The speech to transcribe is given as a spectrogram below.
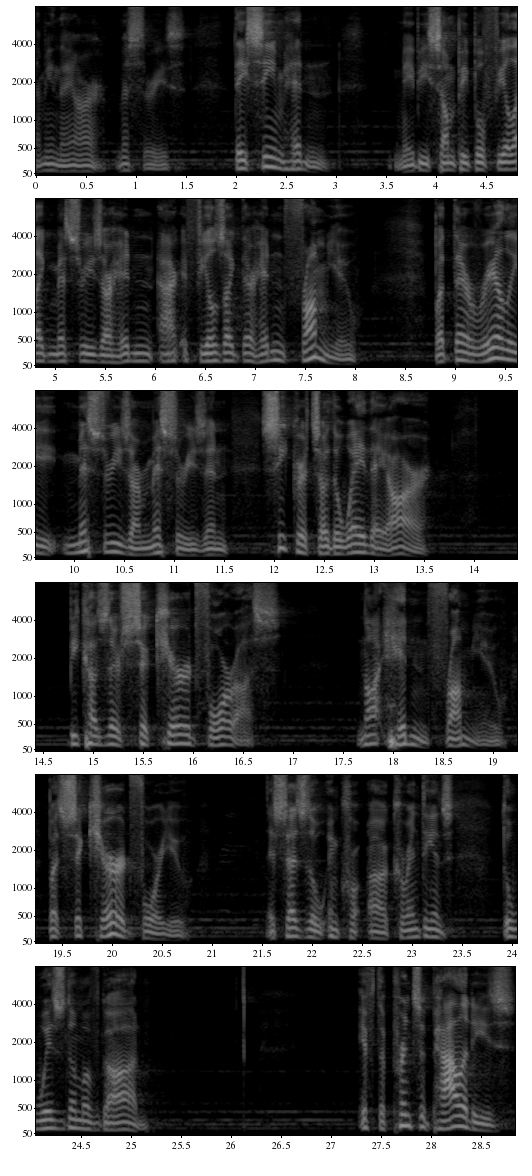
I mean, they are mysteries. They seem hidden. Maybe some people feel like mysteries are hidden, it feels like they're hidden from you. But they're really, mysteries are mysteries, and secrets are the way they are because they're secured for us, not hidden from you, but secured for you. It says in uh, Corinthians, the wisdom of God. If the principalities,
